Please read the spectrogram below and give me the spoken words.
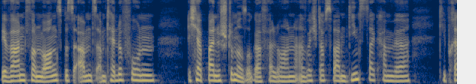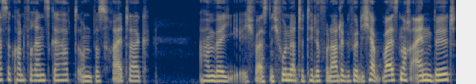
Wir waren von morgens bis abends am Telefon. Ich habe meine Stimme sogar verloren. Also ich glaube, es war am Dienstag haben wir die Pressekonferenz gehabt und bis Freitag haben wir, ich weiß nicht, hunderte Telefonate geführt. Ich hab, weiß noch ein Bild,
